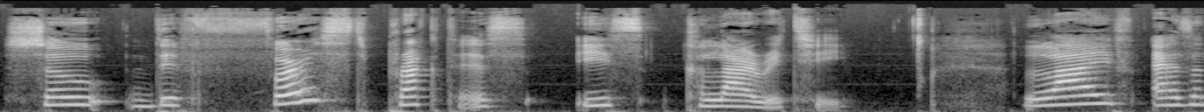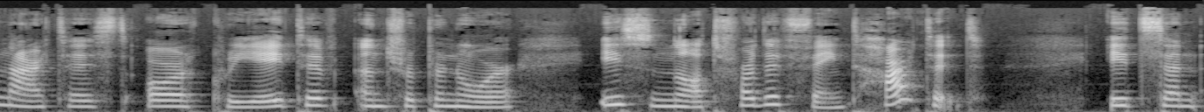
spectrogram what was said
So, the first practice is clarity. Life as an artist or creative entrepreneur is not for the faint hearted. It's an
